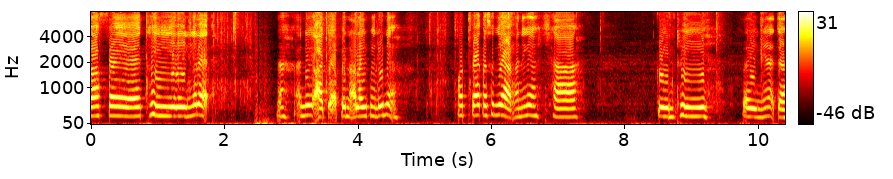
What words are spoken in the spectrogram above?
กาแฟทีอะไรอย่างเงี้ยแหละนะอันนี้อาจจะเป็นอะไรไม่รู้เนี่ยฮอตแบ็กอะไรสักอย่างอันนี้ไงชากรีนทีอะไรอย่างเงี้ยจ้ะ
